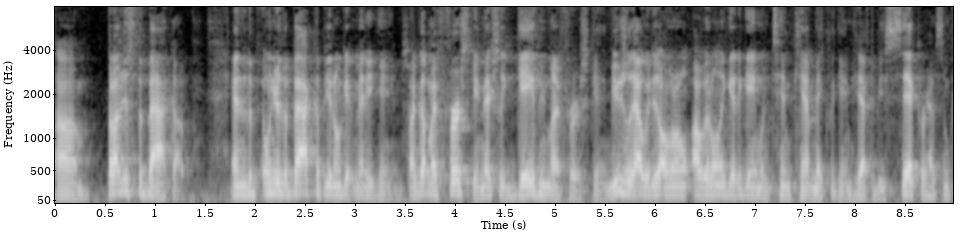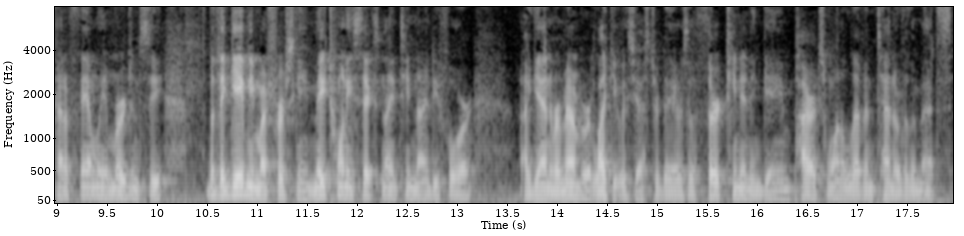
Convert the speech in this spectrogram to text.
Um, but I'm just the backup. And the, when you're the backup, you don't get many games. I got my first game. They actually gave me my first game. Usually I would, I would only get a game when Tim can't make the game. He'd have to be sick or have some kind of family emergency. But they gave me my first game, May 26, 1994. Again, remember, like it was yesterday, it was a 13 inning game. Pirates won 11 10 over the Mets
